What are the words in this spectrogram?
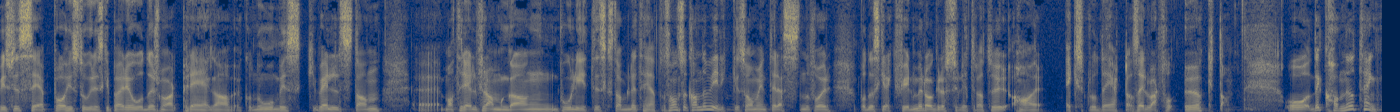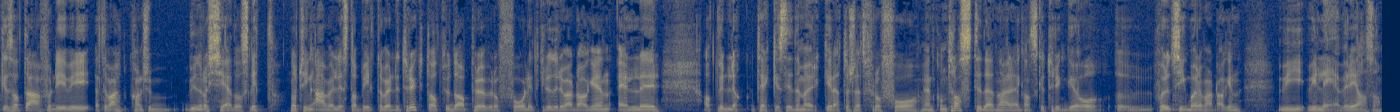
Hvis vi ser på historiske perioder som har vært prega av økonomisk velstand, eh, materiell framgang, politisk stabilitet og sånn, så kan det virke som interessen for både skrekkfilmer og grøsselitteratur har eksplodert, altså, eller i hvert fall økt. da. Og Det kan jo tenkes at det er fordi vi etter hvert kanskje begynner å kjede oss litt når ting er veldig stabilt og veldig trygt, og at vi da prøver å få litt krydder i hverdagen, eller at vi trekkes i det mørke rett og slett for å få en kontrast til den der ganske trygge og øh, forutsigbare hverdagen vi, vi lever i. altså.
